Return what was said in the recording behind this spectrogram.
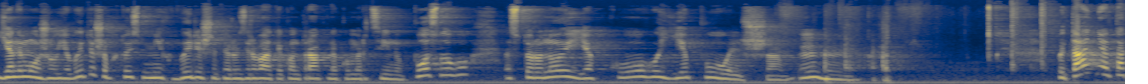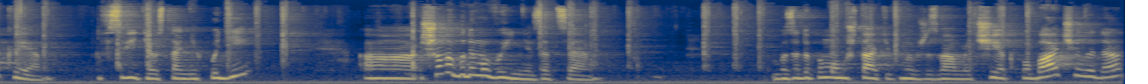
Я не можу уявити, щоб хтось міг вирішити розірвати контракт на комерційну послугу, стороною якого є Польща. Угу. Питання таке в світі останніх подій. Що ми будемо винні за це? Бо за допомогою штатів ми вже з вами чек побачили, да?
